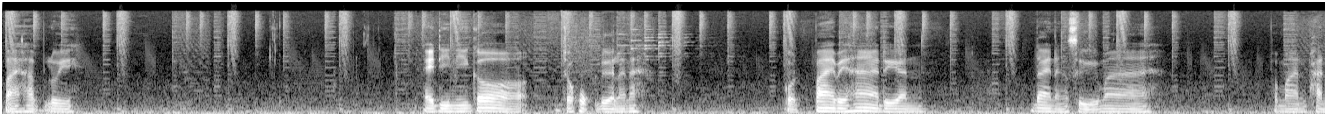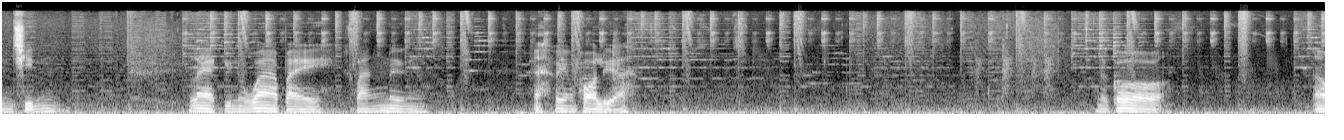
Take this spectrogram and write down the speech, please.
ไปครับ ลุย ไอดีนี้ก็จะ 6 เดือนแล้วนะ กดป้ายไป 5 เดือน ได้หนังสือมาประมาณพันชิ้น แลกยูโนวาไปครั้งหนึ่งอะก็ยังพอเหลือ แล้วก็เอา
